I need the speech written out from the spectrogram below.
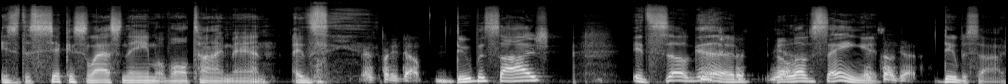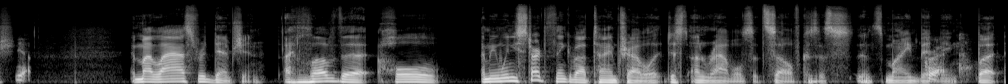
is the sickest last name of all time, man. It's That's pretty dope. Dubasage. It's so good. Yeah. I love saying it. It's so good. Dubasage. Yeah. And my last redemption. I love the whole. I mean, when you start to think about time travel, it just unravels itself because it's it's mind bending. But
